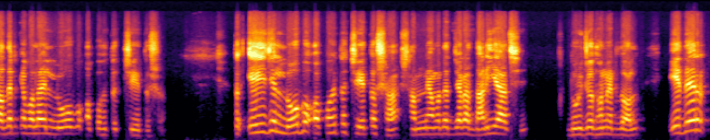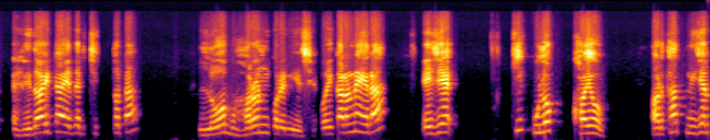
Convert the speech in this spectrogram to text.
তাদেরকে বলা হয় লোভ অপহত চেতসা তো এই যে লোভ অপহৃত চেতসা সামনে আমাদের যারা দাঁড়িয়ে আছে, দুর্যোধনের দল, এদের হৃদয়টা, এদের চিত্তটা লোভ হরণ করে নিয়েছে। ওই কারণে এরা এই যে কি কুলক্ষয়, অর্থাৎ নিজের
